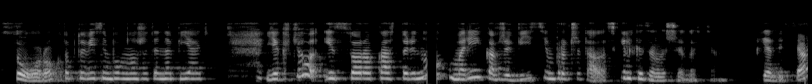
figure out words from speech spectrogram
40, тобто 8 помножити на 5. Якщо із 40 сторінок Марійка вже 8 прочитала, скільки залишилося? 50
